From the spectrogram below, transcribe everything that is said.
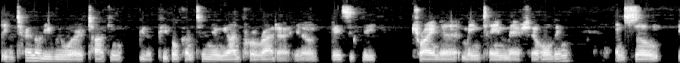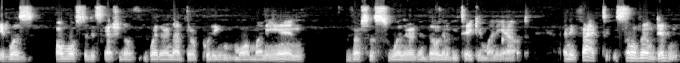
Internally, we were talking you know people continuing on pro rata, you know, basically trying to maintain their shareholding, and so it was almost a discussion of whether or not they were putting more money in versus whether they were going to be taking money out. And in fact, some of them didn't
